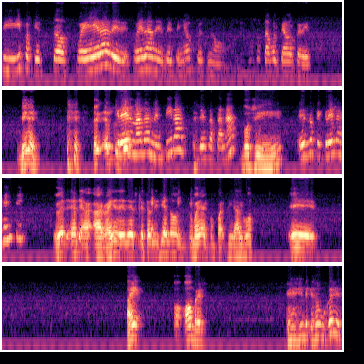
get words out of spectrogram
Sí, porque esto fuera de fuera de, del Señor, pues no, el mundo está volteado al revés. Miren. ¿Y creen más las mentiras de Satanás? Pues sí. Es lo que cree la gente. A, a raíz de eso que estás diciendo, voy a compartir algo. Eh, hay hombres que se sienten que son mujeres.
